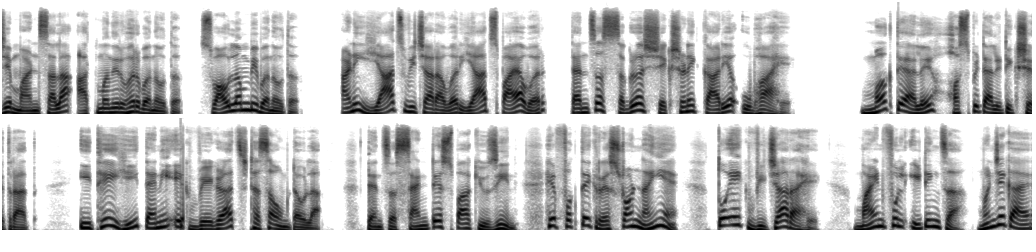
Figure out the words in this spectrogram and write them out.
जे माणसाला आत्मनिर्भर बनवतं स्वावलंबी बनवतं. आणि याच विचारावर याच पायावर त्यांचं सगळं शैक्षणिक कार्य उभं आहे. मग ते आले हॉस्पिटॅलिटी क्षेत्रात. इथेही त्यांनी एक वेगळाच ठसा उमटवला. त्यांचं सँटेस पार्क युझिन हे फक्त एक रेस्टॉरंट नाहीये तो एक विचार आहे. माइंडफुल इटिंगचा म्हणजे काय?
